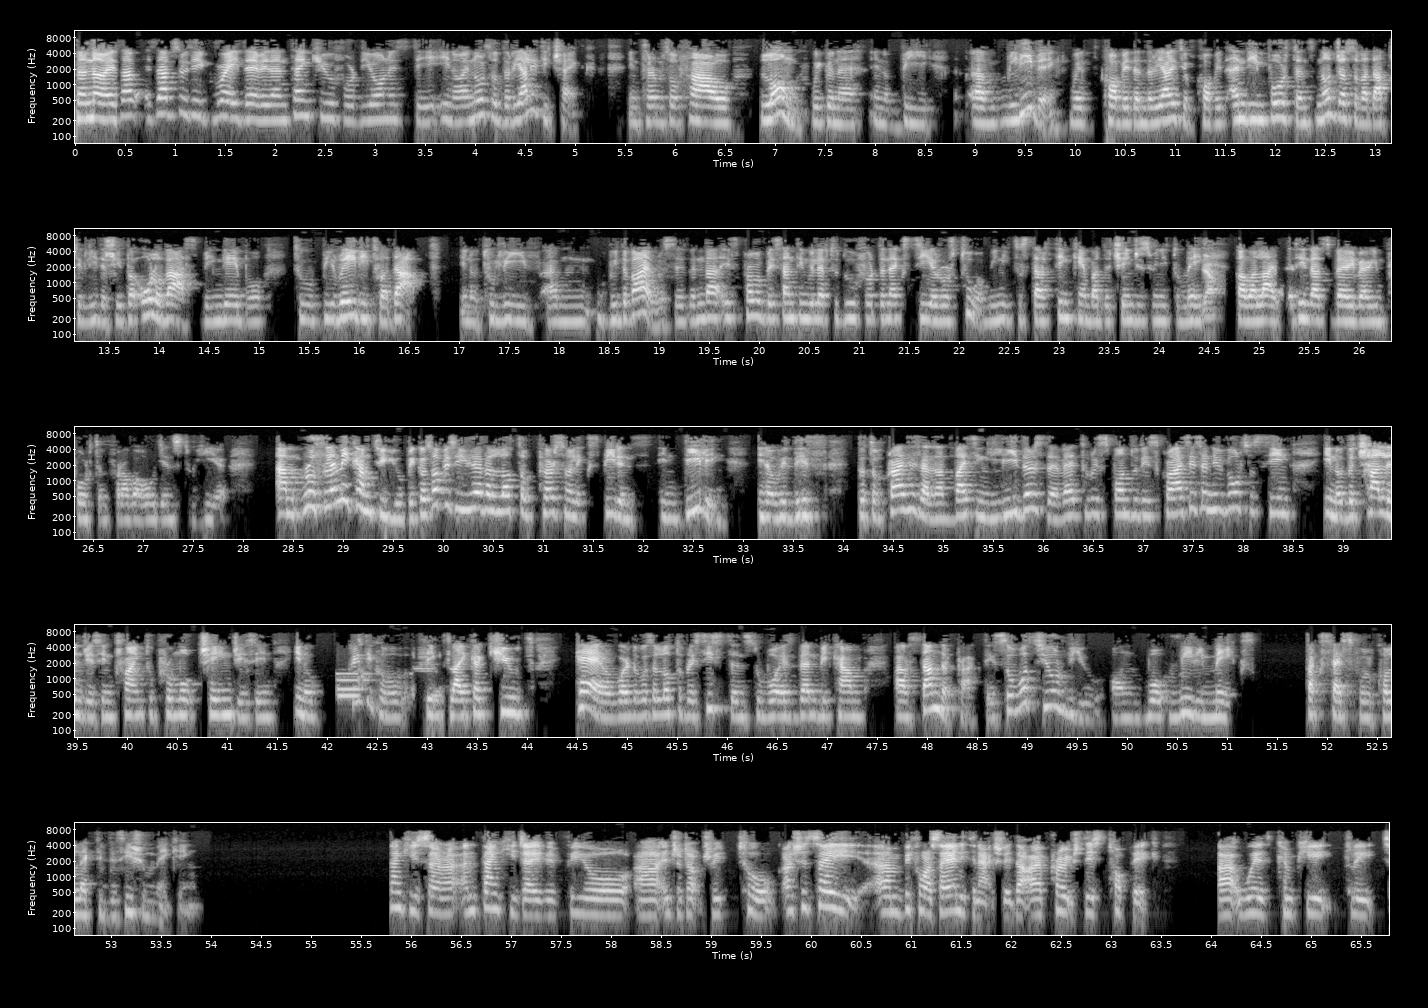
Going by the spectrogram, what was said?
No, no, it's, it's absolutely great, David, and thank you for the honesty, you know, and also the reality check in terms of how long we're gonna, you know, be um, living with COVID and the reality of COVID, and the importance not just of adaptive leadership, but all of us being able to be ready to adapt you know, to live um, with the virus. And that is probably something we'll have to do for the next year or two. And we need to start thinking about the changes we need to make yeah. to our life. I think that's very, very important for our audience to hear. Um, Ruth, let me come to you because obviously you have a lot of personal experience in dealing, you know, with this sort of crisis and advising leaders that have had to respond to this crisis. And you've also seen, you know, the challenges in trying to promote changes in, you know, critical things like acute care where there was a lot of resistance to what has then become a standard practice. So what's your view on what really makes successful collective decision making? Thank you, Sarah, and thank you, David, for your uh, introductory talk. I should say, um, before I say anything, actually, that I approach this topic uh, with complete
